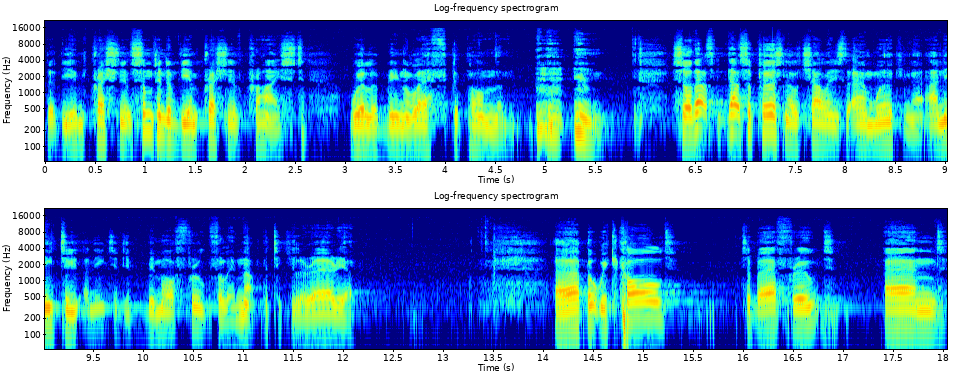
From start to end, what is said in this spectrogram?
that the impression, something of the impression of Christ will have been left upon them. so that's, that's a personal challenge that I'm working at. I need to, I need to be more fruitful in that particular area. Uh, but we're called to bear fruit, and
